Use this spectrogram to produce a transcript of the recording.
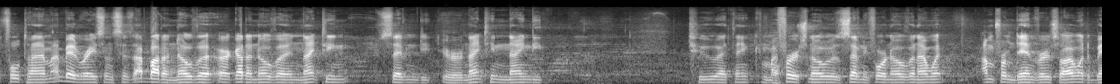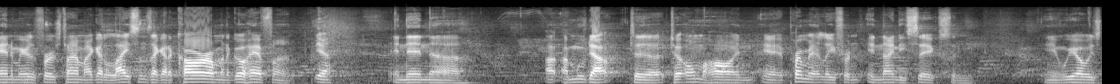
full time. I've been racing since I bought a Nova or I got a Nova in 1970 or 1992, I think. My first Nova was a 74 Nova, and I went. I'm from Denver, so I went to Bandimere the first time. I got a license, I got a car. I'm gonna go have fun. Yeah. and then uh, I, I moved out to, to Omaha and uh, permanently for in '96, and and we always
